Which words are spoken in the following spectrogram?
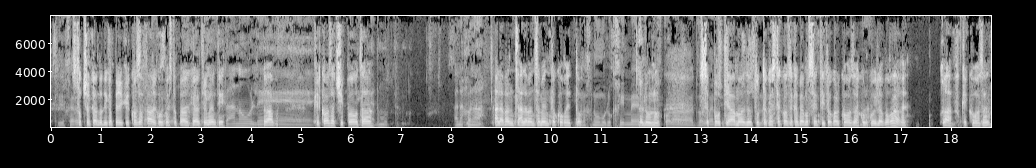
Sto cercando di capire che cosa fare con questo perché altrimenti, Rav, che cosa ci porta all'avanzamento corretto. All'uno, se portiamo da tutte queste cose che abbiamo sentito qualcosa con cui lavorare, Rav, che cosa?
